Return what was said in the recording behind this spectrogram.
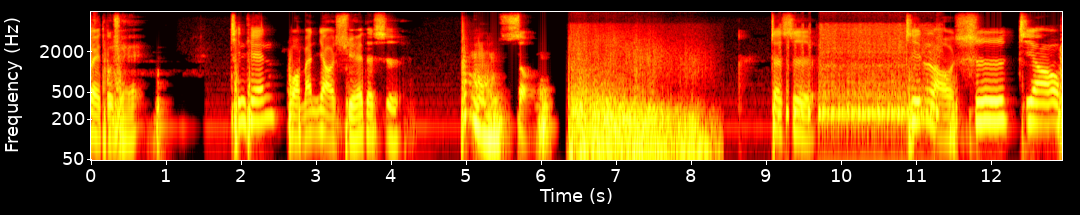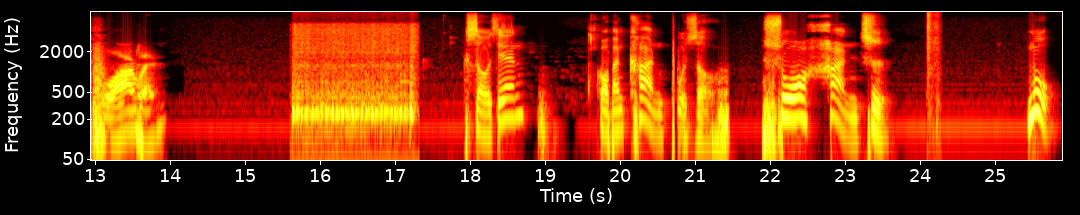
各位同学，今天我们要学的是部首，这是金老师教华文。首先，我们看部首，说汉字，木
